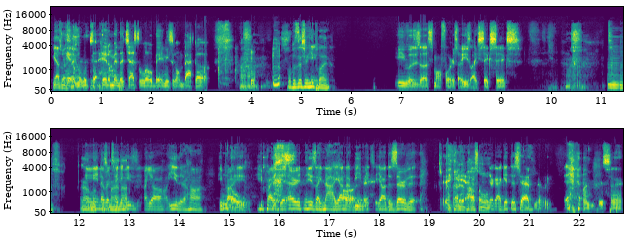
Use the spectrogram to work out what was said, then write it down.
yeah, hit him in I'm the hit him in the chest a little bit, and he's gonna back up. Uh, what position he play? He was a small forward, so he's like six six. Mm. He ain't never this man taken up. easy on y'all either, huh? He probably No. he probably did everything. He's like, nah, y'all not Oh, beat me, so y'all deserve it. competitive Yeah, household. Y'all gotta get this one. definitely, hundred percent.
